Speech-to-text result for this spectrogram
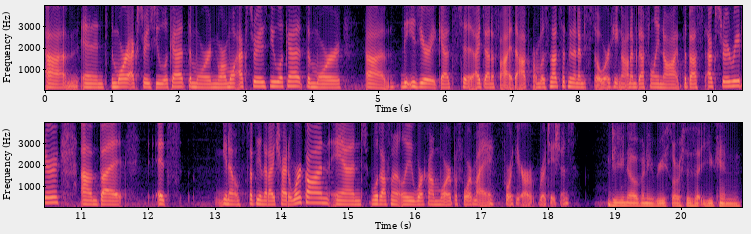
um, and the more x-rays you look at the more normal x-rays you look at the more um, the easier it gets to identify the abnormals. And that's something that I'm still working on. I'm definitely not the best X-ray reader, um, but it's you know something that I try to work on, and will definitely work on more before my fourth year rotations do you know of any resources that you can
